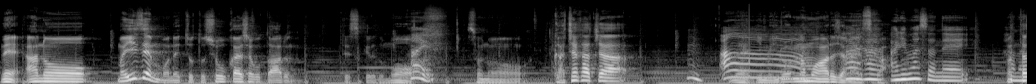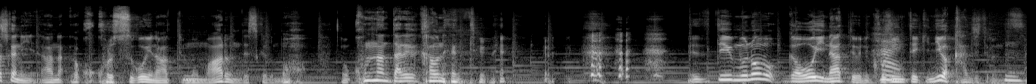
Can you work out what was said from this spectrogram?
ねあのまあ、以前もねちょっと紹介したことあるんですけれども、はい、そのガチャガチャ、うん、ね、今いろんなもんあるじゃないですか、はいはい、ありましたね、まあ、確かにあなこれすごいなってものもあるんですけども、うん、こんなん誰が買うねんっていうねっていうものが多いなっていうふうに個人的には感じてるんです。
